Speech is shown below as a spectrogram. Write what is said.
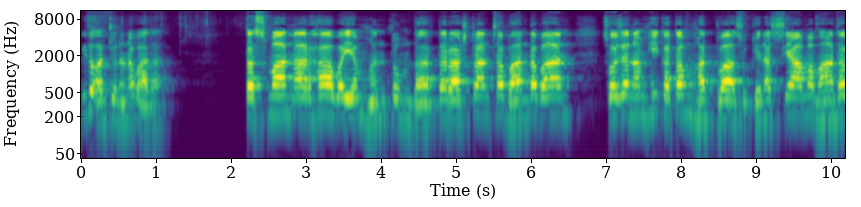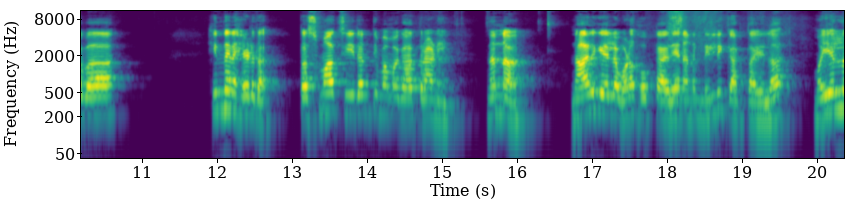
ಇದು ಅರ್ಜುನನ ವಾದ. ತಸ್ಮಾನ್ನರ್ಹ ವಯಂ ಹಂತುಂ ಧಾರ್ತರಾಷ್ಟ್ರಾನ್ ರಾಷ್ಟ್ರಾಂಚ ಬಾಂಧವಾನ್. ಸ್ವಜನಂ ಹಿ ಕಥಂ ಹತ್ವಾ ಸುಖಿನ ಸ್ಯಾಮ ಮಾಧವ. ಹಿಂದೆನೆ ಹೇಳ್ದ, ತಸ್ಮಾತ್ ಸೀದಂತಿ ಮಮ ಗಾತ್ರಾಣಿ, ನನ್ನ ನಾಲಿಗೆ ಎಲ್ಲ ಒಣಗಿ ಹೋಗ್ತಾ ಇದೆ, ನನಗೆ ನಿಲ್ಲಿಕ್ಕೆ ಆಗ್ತಾ ಇಲ್ಲ, ಮೈಯೆಲ್ಲ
